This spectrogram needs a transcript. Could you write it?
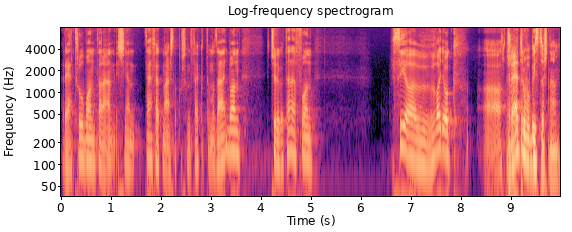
retroban talán, és ilyen cefet másnaposan feküdtem az ágyban, és csörög a telefon. Szia, vagyok. A csak- Retróba biztos nem.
